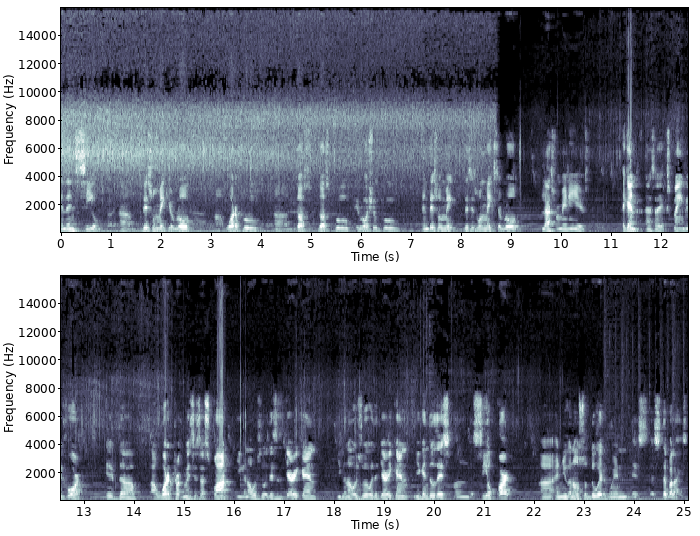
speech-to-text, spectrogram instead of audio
and then seal um, this will make your road uh, waterproof, uh, dust dustproof, erosion proof, and this will make this is what makes the road last for many years. Again, as I explained before, if the uh, water truck misses a spot, you can always do it. This is jerry can. You can always do it with a jerry can. You can do this on the seal part, uh, and you can also do it when it's, it's stabilized.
